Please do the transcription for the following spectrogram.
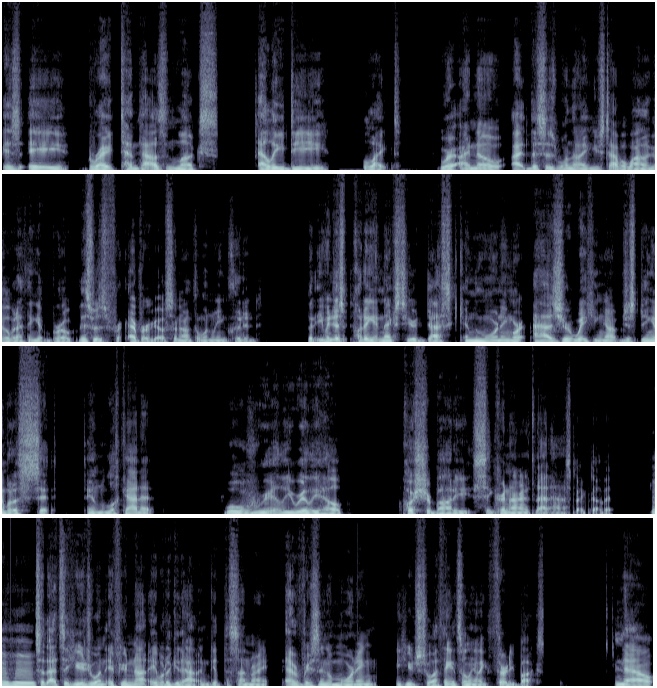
is a bright 10,000 lux LED light. Where I know I, this is one that I used to have a while ago, but I think it broke. This was forever ago, so not the one we included. But even just putting it next to your desk in the morning or as you're waking up, just being able to sit and look at it will really, really help push your body, synchronize that aspect of it. Mm-hmm. So that's a huge one. If you're not able to get out and get the sunlight every single morning, a huge tool. I think it's only like 30 bucks. Now,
